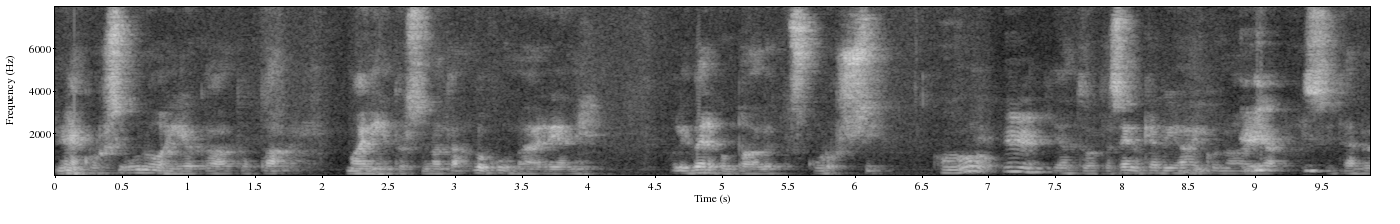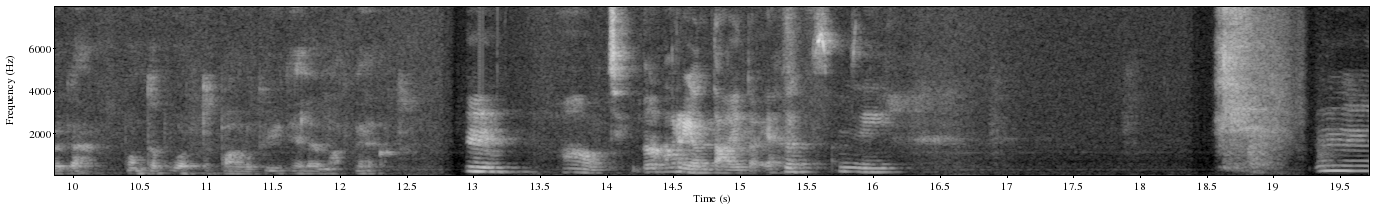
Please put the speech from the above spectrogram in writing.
Yhden kurssi unohin, joka tota, mainihin tuossa noita lukumääriä, niin oli verkonpalveluskurssi. Oo. Mm. Ja tuota, sen kävi aikoinaan ja sitä myötä monta vuotta paulotin itselle omat verkot. Mm. Wow. No, Arjon taitoja. Niin. Mm,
